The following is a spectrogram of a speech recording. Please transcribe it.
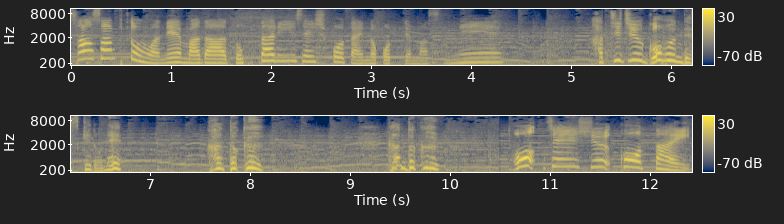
サウサンプトンはね、まだあと2人選手交代残ってますね。85分ですけどね。監督。監督。お、選手交代。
